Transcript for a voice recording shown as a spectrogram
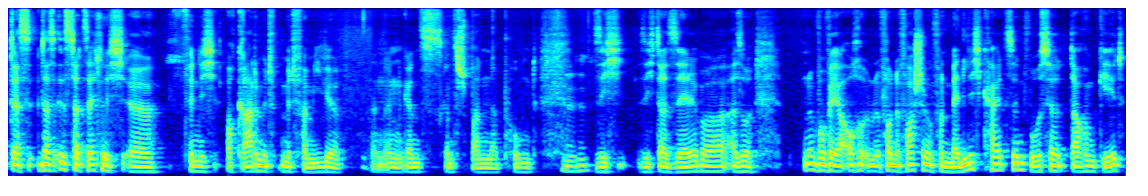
das, das ist tatsächlich, äh, finde ich, auch gerade mit, mit Familie ein, ein, ganz, ganz spannender Punkt. Mhm. Sich, sich da selber, also wo wir ja auch von der Vorstellung von Männlichkeit sind, wo es ja darum geht,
